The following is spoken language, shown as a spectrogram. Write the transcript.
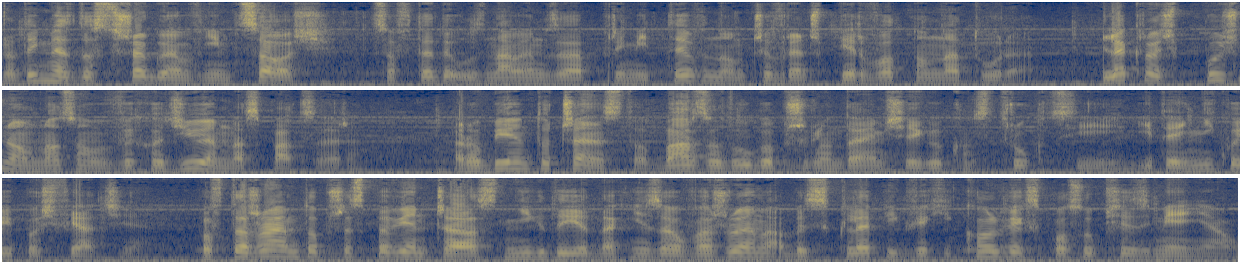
Natychmiast dostrzegłem w nim coś, co wtedy uznałem za prymitywną czy wręcz pierwotną naturę. Ilekroć późną nocą wychodziłem na spacer, Robiłem to często, bardzo długo przyglądałem się jego konstrukcji i tej nikłej poświacie. Powtarzałem to przez pewien czas, nigdy jednak nie zauważyłem, aby sklepik w jakikolwiek sposób się zmieniał.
